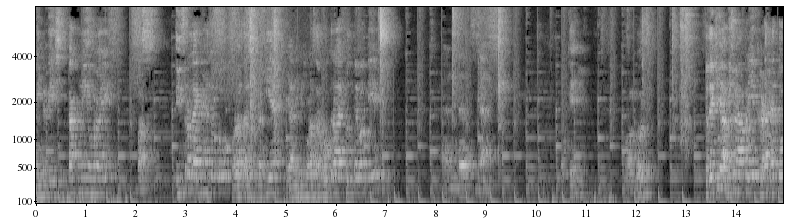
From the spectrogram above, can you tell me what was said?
कहीं पे भी स्टक नहीं हो रहा ये बस तीसरा लेग है दोस्तों वो थोड़ा सा स्टकी है यानी कि थोड़ा सा रुक रहा है खुलते वक्त ये। एंड ओके ऑल गुड तो देखिए, अभी जो यहाँ पर ये खड़ा है तो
